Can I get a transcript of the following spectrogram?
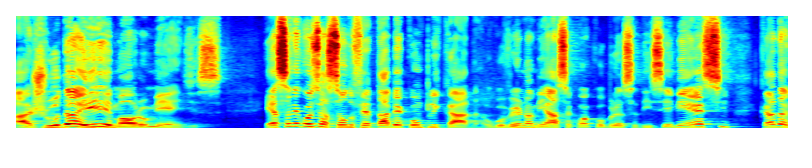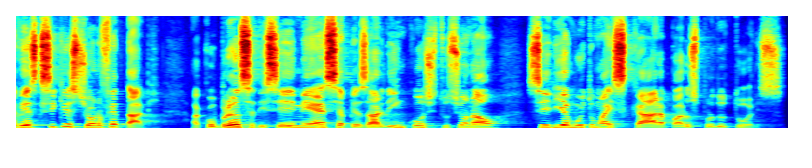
Ajuda aí, Mauro Mendes. Essa negociação do FETAB é complicada. O governo ameaça com a cobrança de ICMS cada vez que se questiona o FETAB. A cobrança de ICMS, apesar de inconstitucional, seria muito mais cara para os produtores.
